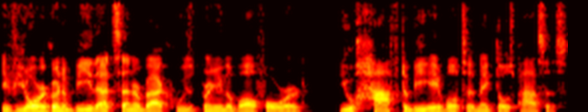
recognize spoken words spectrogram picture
If you're going to be that center back who's bringing the ball forward, you have to be able to make those passes.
